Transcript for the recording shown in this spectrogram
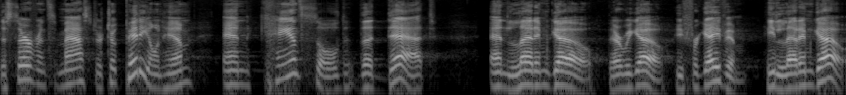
the servant's master took pity on him and canceled the debt and let him go. There we go. He forgave him. He let him go.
